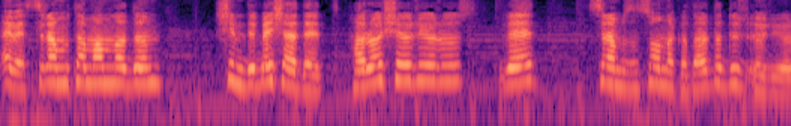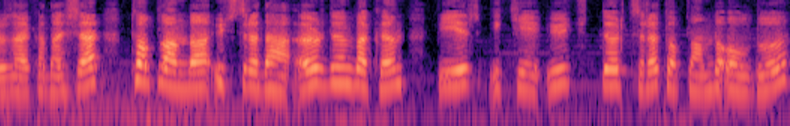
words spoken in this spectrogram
Evet sıramı tamamladım. Şimdi 5 adet haroşa örüyoruz ve sıramızın sonuna kadar da düz örüyoruz arkadaşlar. Toplamda 3 sıra daha ördüm. Bakın 1, 2, 3, 4 sıra toplamda oldu.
